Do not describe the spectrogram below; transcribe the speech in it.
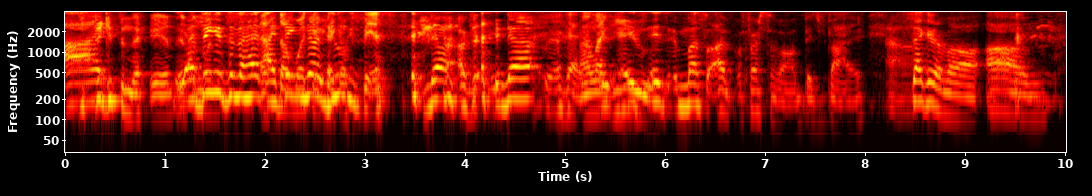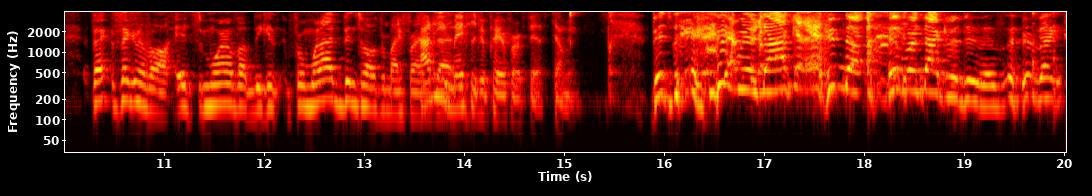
I I think it's in the head. Yeah, I think it's in the head. I think- no, you- fist. no, okay, no, okay. Unlike It- you. it's, it's muscle. I, first of all, bitch, bye. Oh. Second of all, um, second of all, it's more of a because from what I've been told from my friends, How do you that- mentally prepare for a fist? Tell me. Bitch? we're not gonna, no, we're not gonna do this. like,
